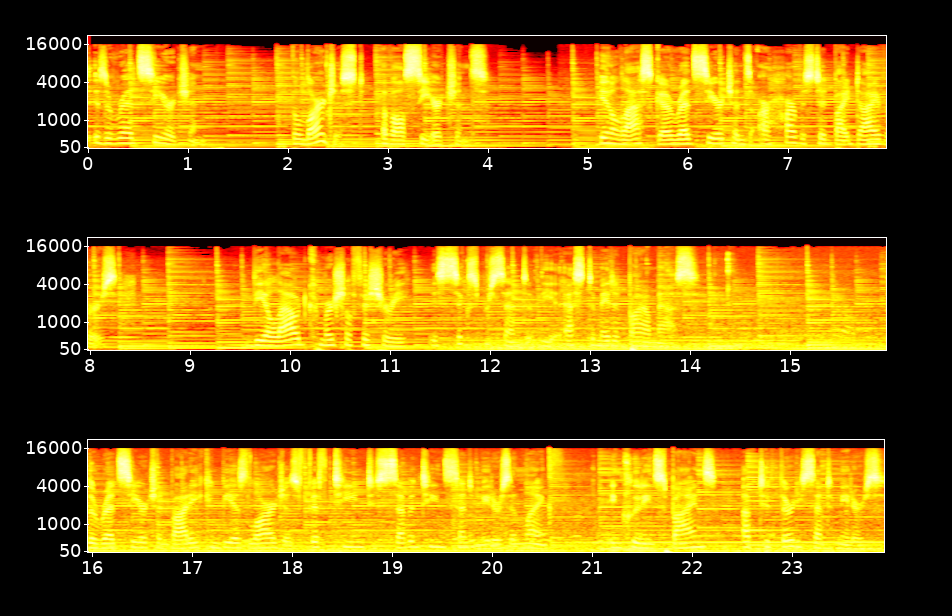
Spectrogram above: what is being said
is a red sea urchin, the largest of all sea urchins. In Alaska, red sea urchins are harvested by divers. The allowed commercial fishery is 6% of the estimated biomass. The red sea urchin body can be as large as 15 to 17 centimeters in length, including spines up to 30 centimeters.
